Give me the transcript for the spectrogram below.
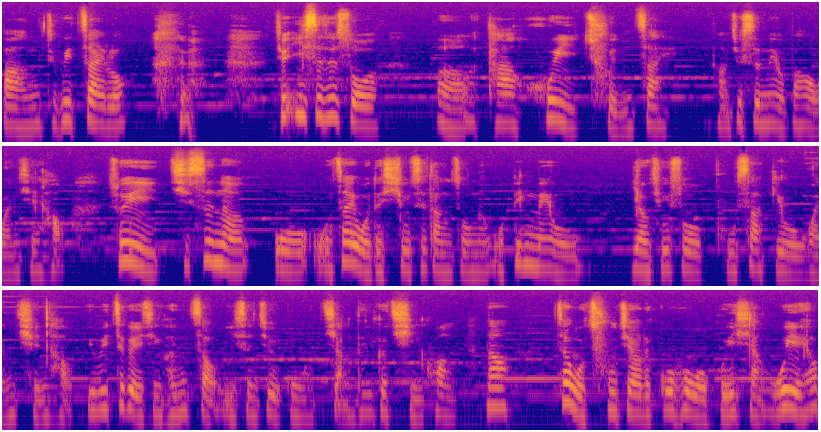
疤痕就会在咯。就意思是说，呃，它会存在就是没有办法完全好。所以其实呢，我我在我的修持当中呢，我并没有要求说菩萨给我完全好，因为这个已经很早医生就有跟我讲的一个情况。那在我出家了过后，我回想，我也要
